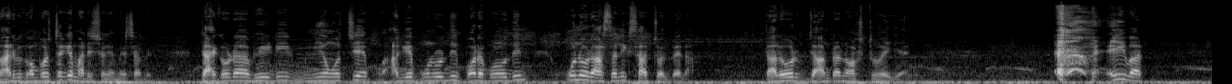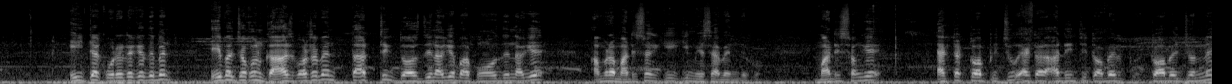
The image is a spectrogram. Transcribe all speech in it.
ভার্মি কম্পোস্টটাকে মাটির সঙ্গে মেশাবেন। টাইগোডা ভিডির নিয়ম হচ্ছে আগে পনেরো দিন, পরে পনেরো দিন কোনো রাসায়নিক সার চলবে না। তাহলে ওর জামটা নষ্ট হয়ে যায়। এইবার এইটা করে রেখে দেবেন। এবার যখন গাছ বসাবেন, তার ঠিক দশ দিন আগে বা পনেরো দিন আগে আমরা মাটির সঙ্গে কী কী মেশাবেন দেখুন। মাটির সঙ্গে একটা টব পিছু, একটা আট ইঞ্চি টবের টবের জন্যে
